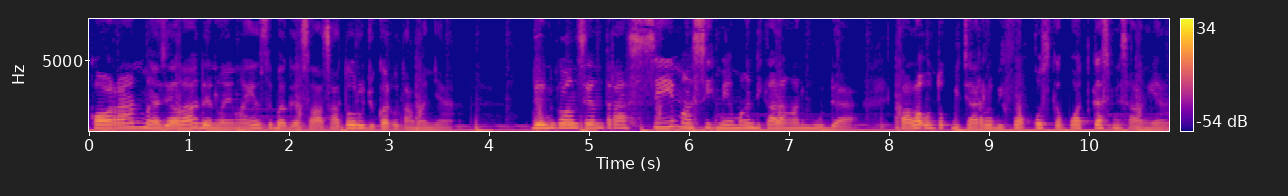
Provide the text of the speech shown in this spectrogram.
koran, majalah, dan lain-lain sebagai salah satu rujukan utamanya. Dan konsentrasi masih memang di kalangan muda. Kalau untuk bicara lebih fokus ke podcast misalnya,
